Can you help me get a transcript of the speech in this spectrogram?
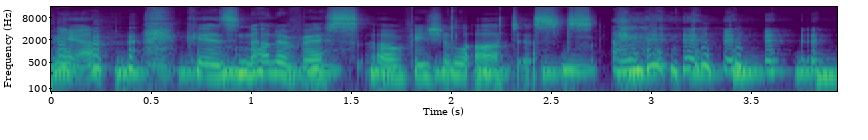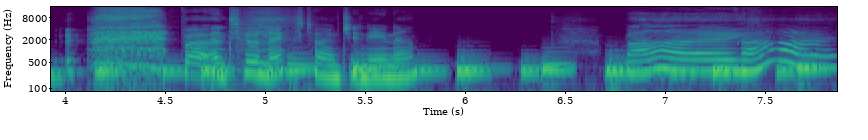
Yeah. Because none of us are visual artists. but until next time, Janina. Bye. Bye.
